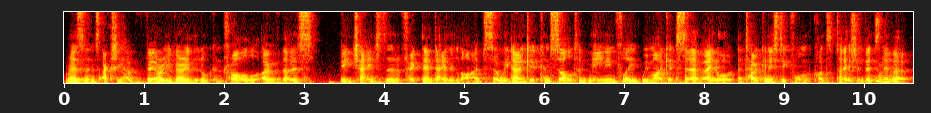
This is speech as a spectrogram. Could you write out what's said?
residents actually have very, very little control over those big changes that affect their daily lives. So we don't get consulted meaningfully. We might get surveyed or a tokenistic form of consultation, but it's mm-hmm. never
